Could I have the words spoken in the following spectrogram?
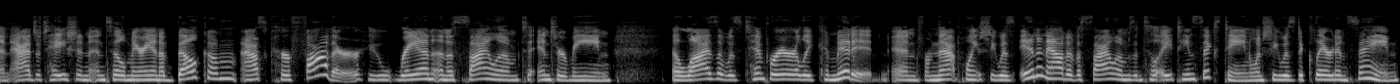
and agitation until Mariana Belcombe asked her father, who ran an asylum, to intervene. Eliza was temporarily committed, and from that point she was in and out of asylums until 1816 when she was declared insane.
